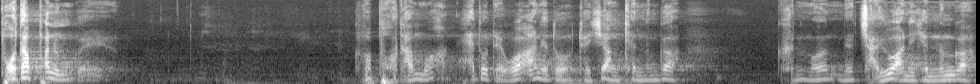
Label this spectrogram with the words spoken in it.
보답하는 거예요. 그 보답 뭐 해도 되고 안 해도 되지 않겠는가? 그건 뭐 내 자유 아니겠는가?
